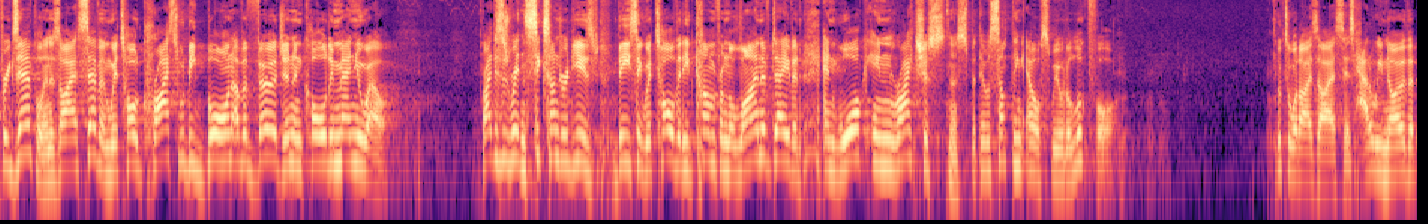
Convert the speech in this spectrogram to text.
For example, in Isaiah 7, we're told Christ would be born of a virgin and called Emmanuel. Right? This is written 600 years BC. We're told that he'd come from the line of David and walk in righteousness, but there was something else we were to look for. Look to what Isaiah says. How do we know that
